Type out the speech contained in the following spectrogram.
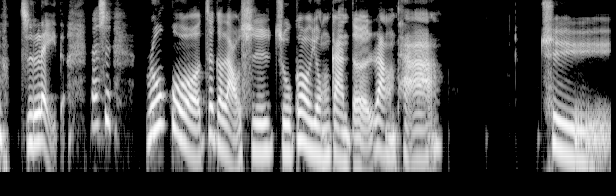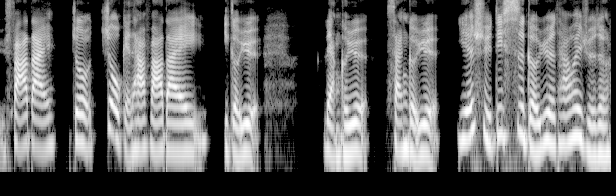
之类的。但是如果这个老师足够勇敢的让他去发呆，就就给他发呆一个月、两个月、三个月，也许第四个月他会觉得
